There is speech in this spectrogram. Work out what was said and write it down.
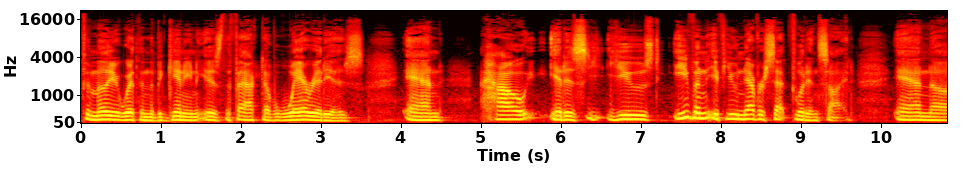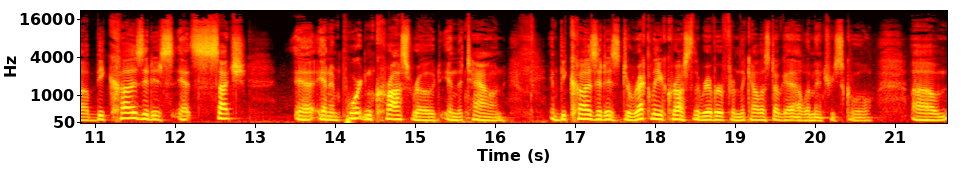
familiar with in the beginning is the fact of where it is, and how it is used, even if you never set foot inside, and uh, because it is at such uh, an important crossroad in the town and because it is directly across the river from the Calistoga Elementary School, um,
